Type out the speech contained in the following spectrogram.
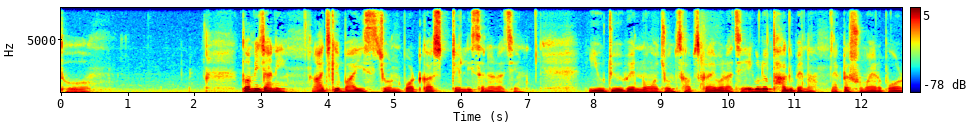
তো তো আমি জানি আজকে বাইশ জন পডকাস্টের লিসেনার আছে, ইউটিউবে নজন সাবস্ক্রাইবার আছে, এগুলো থাকবে না। একটা সময়ের পর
